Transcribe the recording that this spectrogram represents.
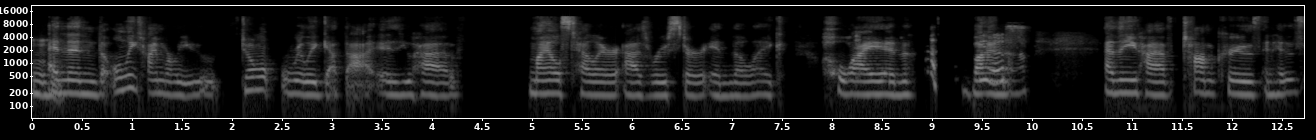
mm-hmm. and then the only time where you don't really get that is you have miles teller as rooster in the like hawaiian button yes. and then you have tom cruise in his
